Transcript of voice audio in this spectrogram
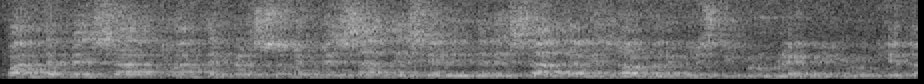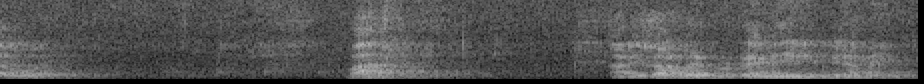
Quante, pensate, quante persone pensate siano interessate a risolvere questi problemi? Ve lo chiedo a voi. Quante? A risolvere i problemi dell'inquinamento?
